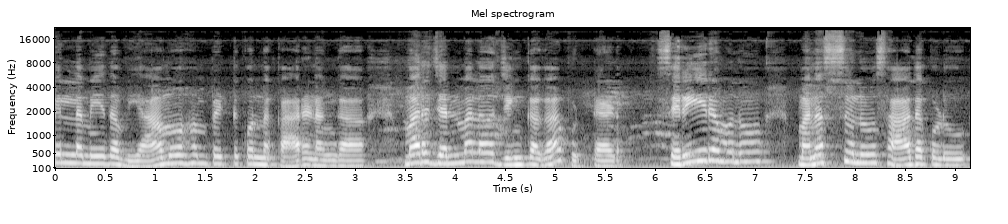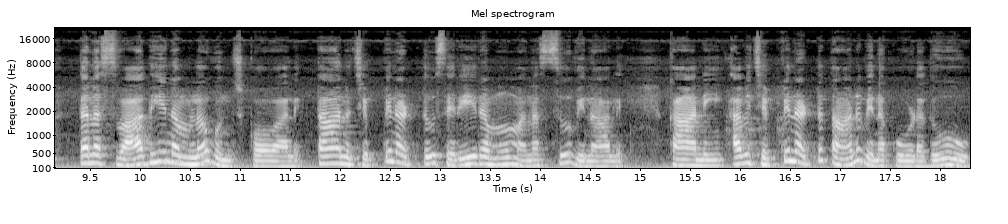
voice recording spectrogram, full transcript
పిల్ల మీద వ్యామోహం పెట్టుకున్న కారణంగా మరు జన్మలో జింకగా పుట్టాడు. శరీరమును మనస్సును సాధకుడు తన స్వాధీనంలో ఉంచుకోవాలి. తాను చెప్పినట్టు శరీరము మనస్సు వినాలి. కానీ అవి చెప్పినట్టు తాను వినకూడదు.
